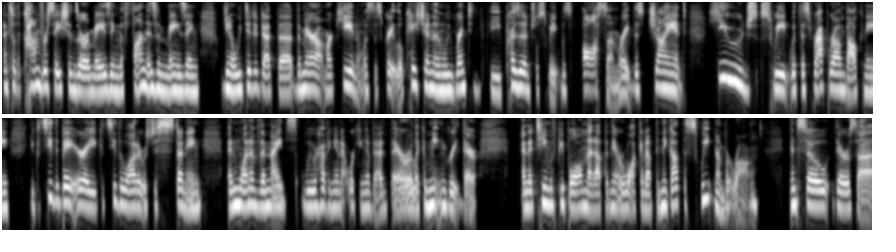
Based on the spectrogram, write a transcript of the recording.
And so the conversations are amazing. The fun is amazing. You know we did it at the the marriott marquis and it was this great location and we rented the presidential suite. It was awesome right? This giant huge suite with this wraparound balcony. You could see the bay area. You could see the water. It was just stunning. And one of the nights we were having a networking event there or like a meet and greet there. And a team of people all met up and they were walking up and they got the suite number wrong. And so there's uh,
